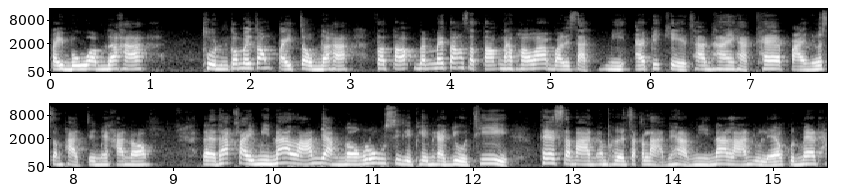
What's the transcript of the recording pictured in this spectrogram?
ไปบวมนะคะ ทุนก็ไม่ต้องไปจมนะคะสต็อกไม่ต้องสต็อกนะเพราะว่าบริษัทมีแอปพลิเคชันให้ค่ะ แค่ปลายนิ้วสัมผัสจริงไหมคะน้องแต่ถ้าใครมีหน้าร้านอย่างน้องลุงสิริเพนค่ะอยู่ที่เทศบาลอำเภอจักราดเนี่ยค่ะมีหน้าร้านอยู่แล้ว คุณแม่ท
